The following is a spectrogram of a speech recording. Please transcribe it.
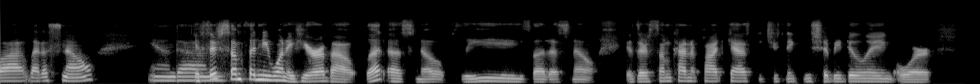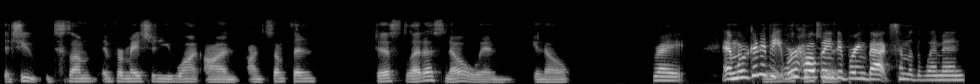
uh, let us know. And um, if there's something you want to hear about, let us know. Please let us know. If there's some kind of podcast that you think we should be doing, or that you some information you want on on something, just let us know. And you know, right. And we're going to be, we're hoping to bring back some of the women.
